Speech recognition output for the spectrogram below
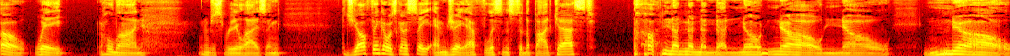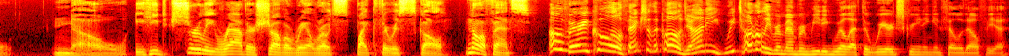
Oh, wait. Hold on. I'm just realizing. Did y'all think I was going to say MJF listens to the podcast? Oh, no, no, no, no, no, no, no, no, no. He'd surely rather shove a railroad spike through his skull. No offense. Oh, very cool. Thanks for the call, Johnny. We totally remember meeting Will at the weird screening in Philadelphia.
